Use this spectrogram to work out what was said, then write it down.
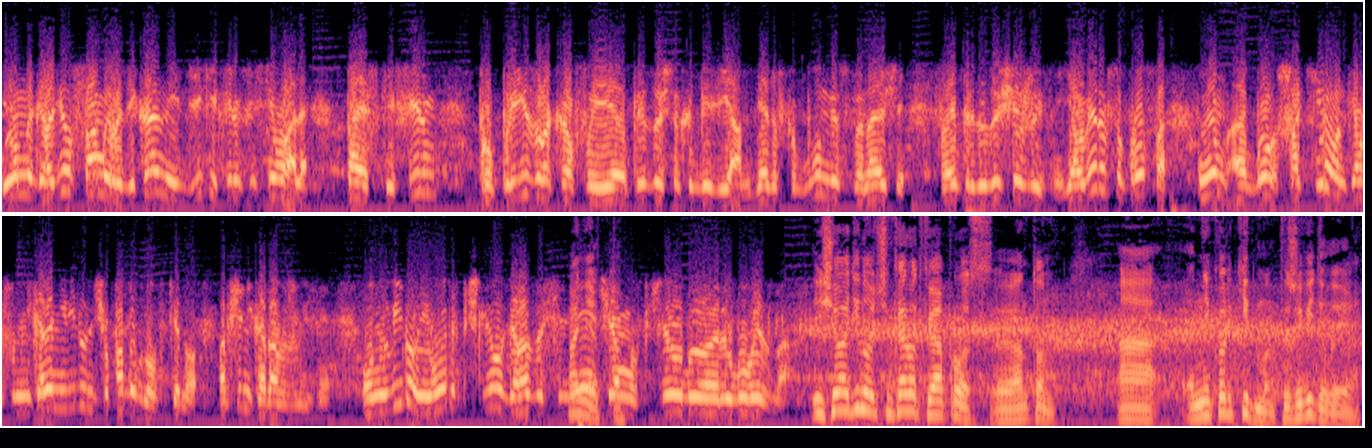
и он наградил самый радикальный и дикий фильм фестиваля. Тайский фильм про призраков и призрачных обезьян. Дядюшка Бунми, вспоминающий свои предыдущие жизни. Я уверен, что просто он э, был шокирован тем, что он никогда не видел ничего подобного в кино. Вообще никогда в жизни. Он увидел, и его это впечатлило гораздо сильнее, Понятно. чем впечатлило бы любого из нас. Еще один очень короткий вопрос, э, Антон. А, Николь Кидман, ты же видел ее?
